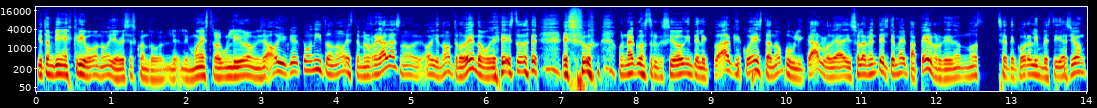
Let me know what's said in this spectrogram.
yo también escribo, ¿no? Y a veces cuando le, muestro algún libro me dice, oye, qué, bonito, ¿no? Este, ¿Me lo regalas? ¿no? Oye, no, te lo vendo, porque esto es una construcción intelectual que cuesta, ¿no? Publicarlo, y solamente el tema del papel, porque no, se te corre la investigación,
